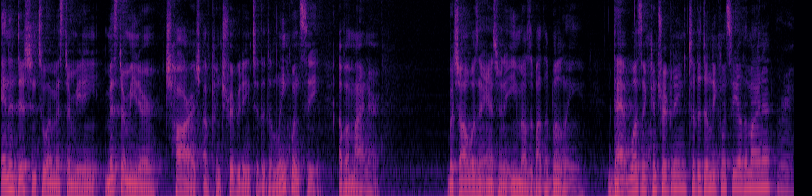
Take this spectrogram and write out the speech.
in addition to a misdemeanor, misdemeanor charge of contributing to the delinquency of a minor. But y'all wasn't answering the emails about the bullying. That wasn't contributing to the delinquency of the minor? Right.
